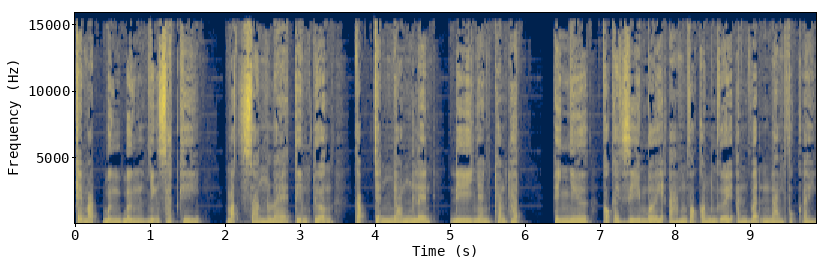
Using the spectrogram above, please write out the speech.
cái mặt bừng bừng những sát khí, mắt sáng lòe tin tưởng, cặp chân nhón lên, đi nhanh thoăn thoắt. Hình như có cái gì mới ám vào con người ăn vận nam phục ấy.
